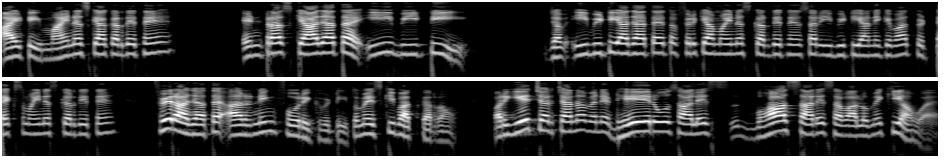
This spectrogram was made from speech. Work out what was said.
I T minus क्या कर देते हैं? इंटरेस्ट क्या आ जाता है? ई बी टी जब ई बी टी आ जाता है तो फिर क्या माइनस कर देते हैं, सर? ई बी टी आने के बाद फिर टैक्स माइनस कर देते हैं। फिर आ जाता है अर्निंग फॉर इक्विटी तो मैं इसकी बात कर रहा हूँ। और ये चर्चा ना मैंने ढेरों साले, बहुत सारे सवालों में किया हुआ है।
